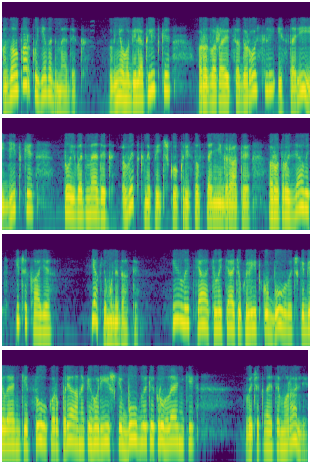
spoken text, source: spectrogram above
В зоопарку є ведмедик. В нього біля клітки розважаються дорослі і старі, і дітки. Той ведмедик виткне пичку крізь товстенні грати, рот роззявить і чекає, як йому не дати. І летять, летять у клітку булочки біленькі, цукор, пряники, горішки, бублики кругленькі. Ви чекаєте моралі?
